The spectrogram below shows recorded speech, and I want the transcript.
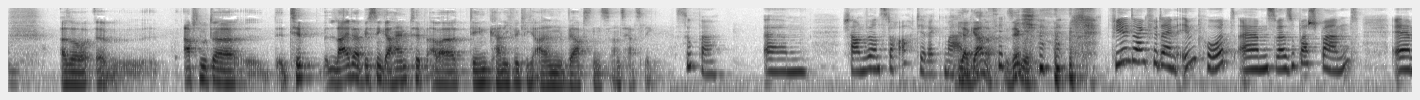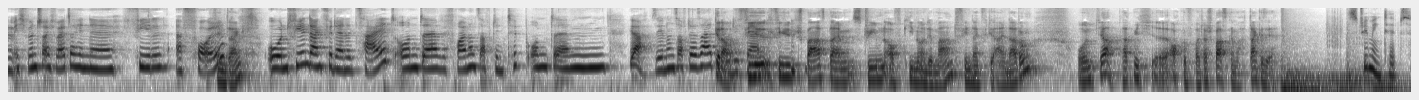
Also äh, absoluter Tipp, leider ein bisschen Geheimtipp, aber den kann ich wirklich allen wärmstens ans Herz legen. Super. Ähm, schauen wir uns doch auch direkt mal an. Ja, gerne. Sehr gut. Vielen Dank für deinen Input. Ähm, es war super spannend. Ähm, ich wünsche euch weiterhin äh, viel Erfolg. Vielen Dank. Und vielen Dank für deine Zeit und äh, wir freuen uns auf den Tipp und ähm, ja, sehen uns auf der Seite. Genau, viel, viel Spaß beim Streamen auf Kino on Demand. Vielen Dank für die Einladung. Und ja, hat mich äh, auch gefreut, hat Spaß gemacht. Danke sehr. Streaming-Tipps.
